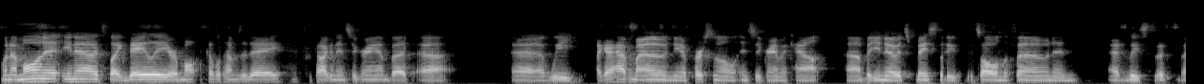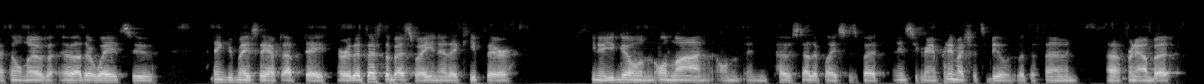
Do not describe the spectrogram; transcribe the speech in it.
when I'm on it, you know, it's like daily or a couple times a day if we're talking Instagram. But uh, uh, we like I have my own, you know, personal Instagram account. Uh, but you know, it's basically it's all on the phone, and at least I don't know of other ways to. I think you basically have to update, or that that's the best way. You know, they keep their you know, you can go on, online on, and post other places, but Instagram pretty much it's to be with the phone uh, for now. But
